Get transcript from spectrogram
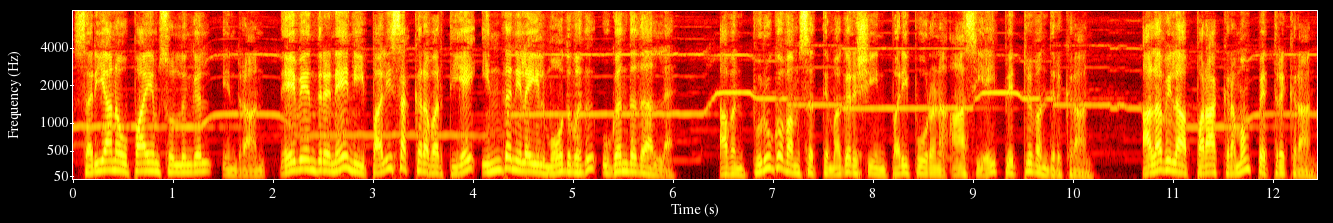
சரியான உபாயம் சொல்லுங்கள் என்றான். தேவேந்திரனே நீ பலி சக்கரவர்த்தியை இந்த நிலையில் மோதுவது உகந்தது அல்ல. அவன் புருக வம்சத்து மகரிஷியின் பரிபூரண ஆசியை பெற்று வந்திருக்கிறான். அளவிலா பராக்கிரமம் பெற்றிருக்கிறான்.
